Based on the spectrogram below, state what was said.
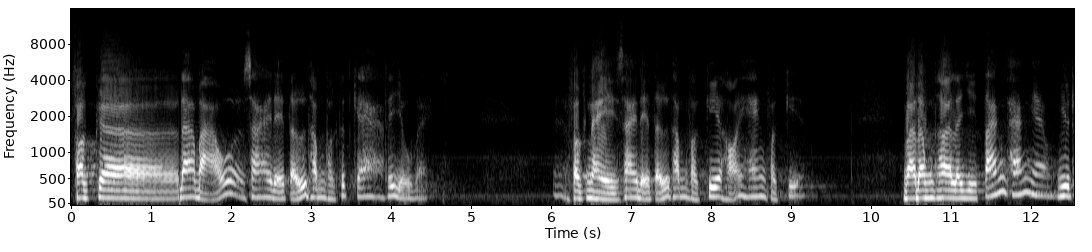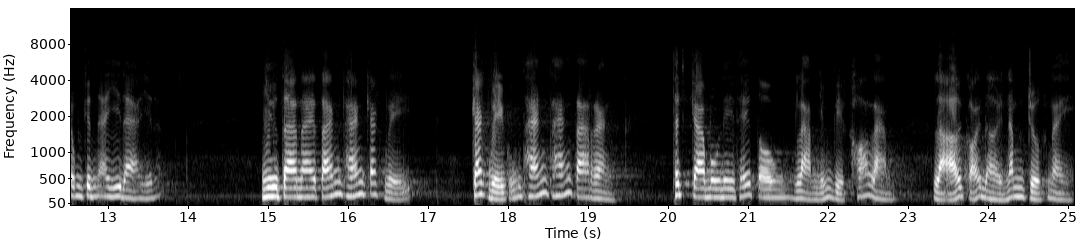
Phật ờ, đa bảo sai đệ tử thăm Phật thích ca, thí dụ vậy. Phật này sai đệ tử thăm Phật kia, hỏi han Phật kia. Và đồng thời là gì? Tán thán nhau, như trong kinh A Di Đà vậy đó. Như ta nay tán thán các vị các vị cũng tán thán ta rằng, thích ca mâu ni thế tôn làm những việc khó làm là ở cõi đời năm trượt này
